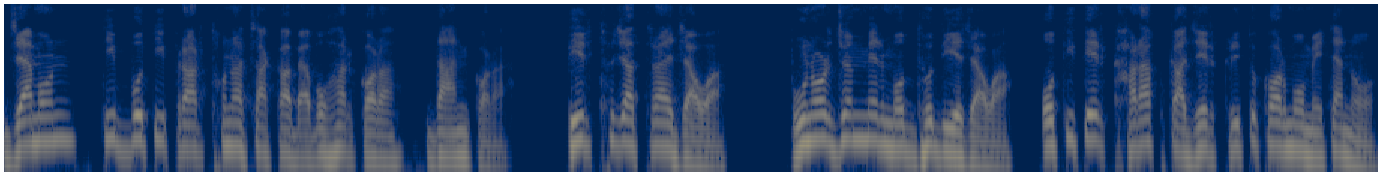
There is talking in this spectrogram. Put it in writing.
যেমন, তিব্বতী প্রার্থনা চাকা ব্যবহার করা, দান করা, তীর্থযাত্রায় যাওয়া, পুনর্জন্মের মধ্য দিয়ে যাওয়া, অতীতের খারাপ কাজের কৃতকর্ম মেটানো,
